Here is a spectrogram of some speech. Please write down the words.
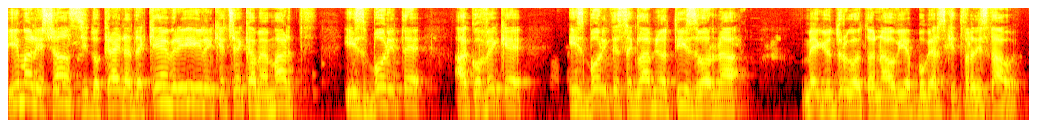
Има ли шанси до крај на декември или ќе чекаме март изборите, ако веќе изборите се главниот извор на меѓу другото на овие бугарски тврди ставови?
